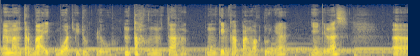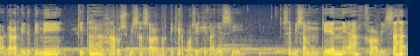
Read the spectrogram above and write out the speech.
memang terbaik buat hidup lu. Entah entah mungkin kapan waktunya. Yang jelas uh, dalam hidup ini kita harus bisa selalu berpikir positif aja sih. Sebisa mungkin ya kalau bisa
